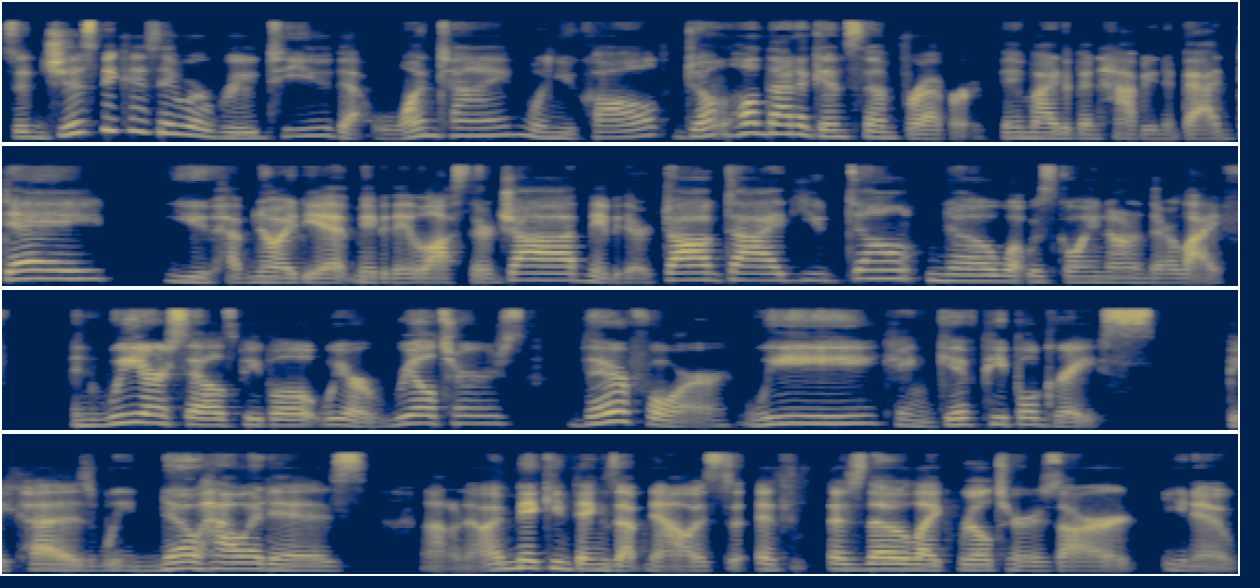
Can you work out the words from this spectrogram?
So just because they were rude to you that one time when you called, don't hold that against them forever. They might have been having a bad day. You have no idea. Maybe they lost their job. Maybe their dog died. You don't know what was going on in their life. And we are salespeople. We are realtors. Therefore, we can give people grace because we know how it is. I don't know. I'm making things up now as, as, as though like realtors are, you know,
